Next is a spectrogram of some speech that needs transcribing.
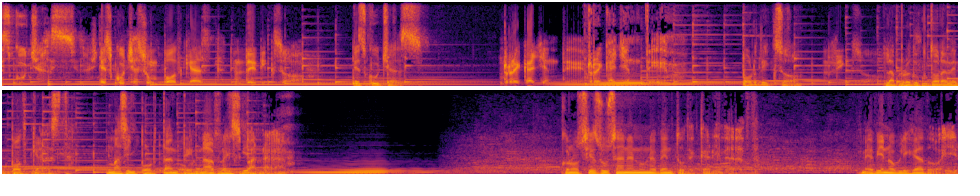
Escuchas. Escuchas un podcast de Dixo. Escuchas. Recayente. Recayente. Por Dixo. La productora de podcast más importante en habla hispana. Conocí a Susana en un evento de caridad. Me habían obligado a ir.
